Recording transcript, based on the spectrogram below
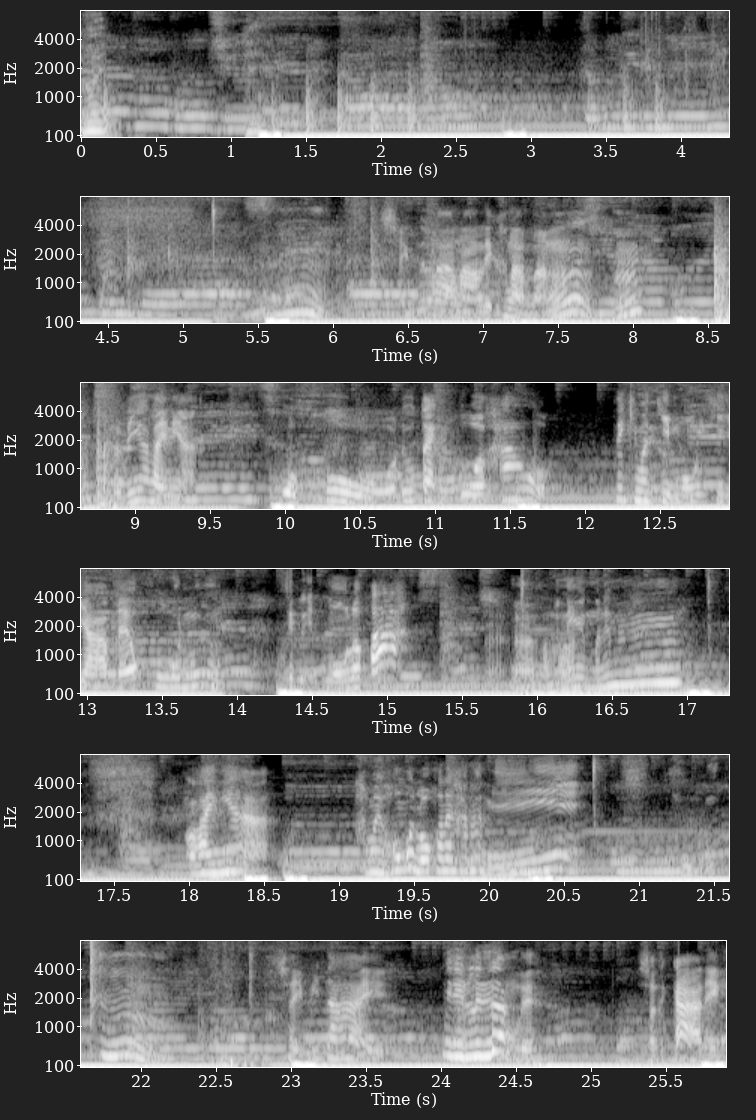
that I say. ใช้เวลานานเลยขนาดนั้น You หืม have what แต่นี่อะไรเนี่ย it takes โอ้โห ดูแต่งตัวเข้า นี่กี่มันกี่โมงกี่ยามแล้วคุณสิบเอ็ดโมงแล้วป่ะเออมันนี่มันนี่อะไรเนี่ยทำไมห้องมันรกกันขนาดนี้โอ้โหอืมใช้ไม่ได้ ไม่ได้เรื่องเลยฉันจัดการเอง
